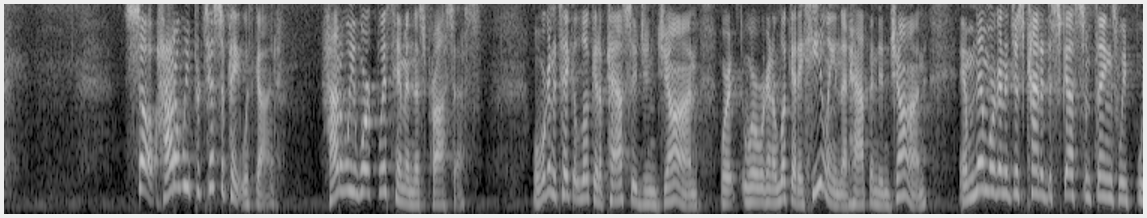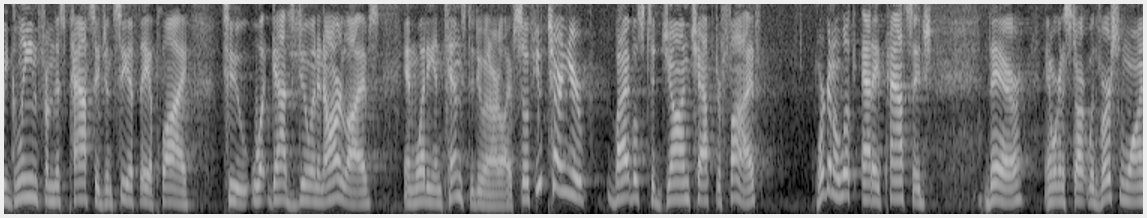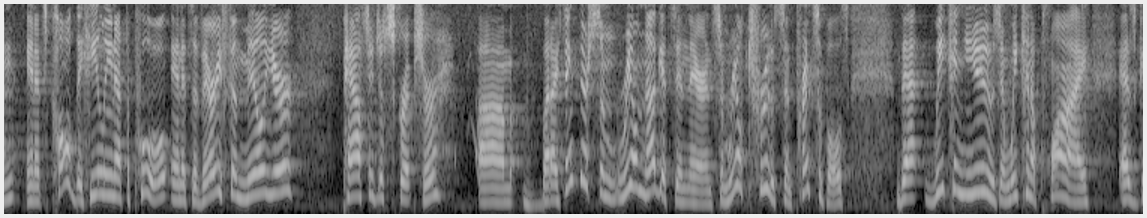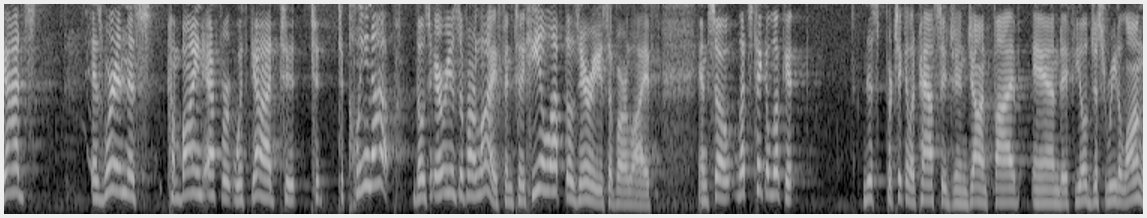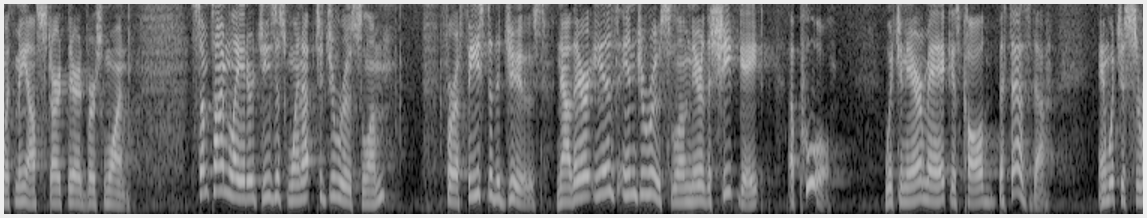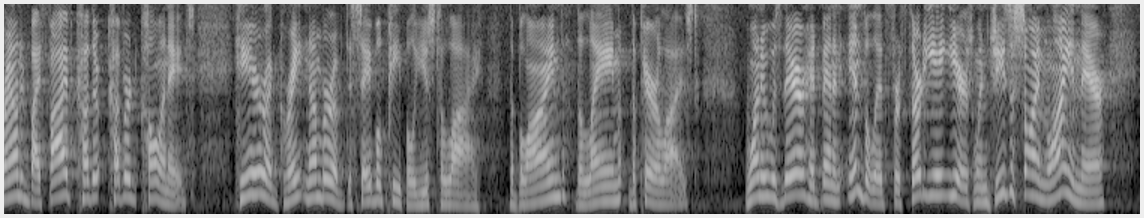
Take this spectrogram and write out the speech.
So, how do we participate with God? How do we work with him in this process? Well, we're going to take a look at a passage in John where, where we're going to look at a healing that happened in John. And then we're going to just kind of discuss some things we, we glean from this passage and see if they apply to what God's doing in our lives and what He intends to do in our lives. So if you turn your Bibles to John chapter 5, we're going to look at a passage there, and we're going to start with verse 1, and it's called the healing at the pool, and it's a very familiar passage of Scripture. Um, but I think there's some real nuggets in there and some real truths and principles that we can use and we can apply as God's, as we're in this combined effort with God to, to, to clean up those areas of our life and to heal up those areas of our life and so let's take a look at this particular passage in John 5, and if you'll just read along with me, I'll start there at verse 1. Sometime later, Jesus went up to Jerusalem for a feast of the Jews. Now, there is in Jerusalem, near the sheep gate, a pool, which in Aramaic is called Bethesda, and which is surrounded by five covered colonnades. Here, a great number of disabled people used to lie the blind, the lame, the paralyzed. One who was there had been an invalid for 38 years. When Jesus saw him lying there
